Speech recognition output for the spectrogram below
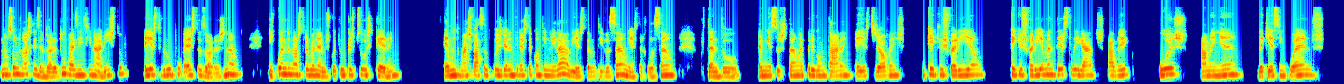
não somos nós que dizemos: olha, tu vais ensinar isto a este grupo a estas horas. Não. E quando nós trabalhamos com aquilo que as pessoas querem, é muito mais fácil depois garantir esta continuidade e esta motivação e esta relação. Portanto, a minha sugestão é perguntarem a estes jovens o que é que os fariam, o que é que os faria manter-se ligados à DECO hoje, amanhã, daqui a cinco anos,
